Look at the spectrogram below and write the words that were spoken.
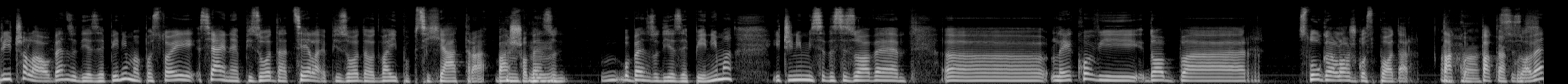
pričala o benzodiazepinima, postoji sjajna epizoda, cela epizoda o dva i po psihijatra, baš Mhm. o benzo o benzodiazepinima i čini mi se da se zove uh, lekovi dobar sluga loš gospodar. Tako, Aha, tako, tako se. zove.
